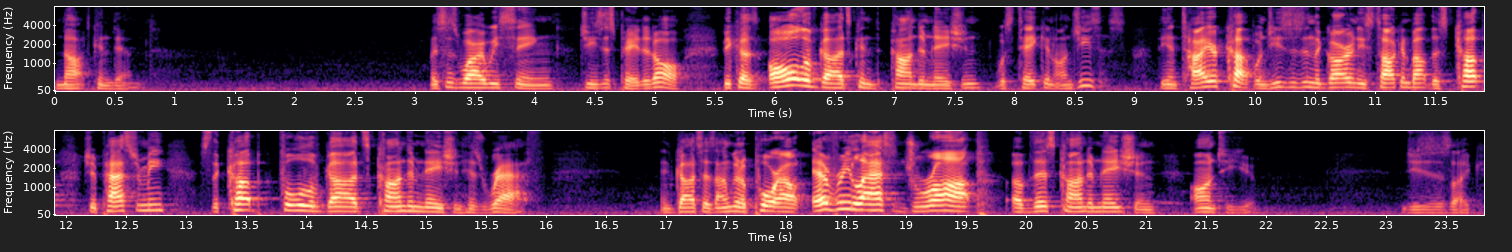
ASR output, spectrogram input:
not condemned. This is why we sing, Jesus paid it all. Because all of God's con- condemnation was taken on Jesus. The entire cup, when Jesus is in the garden, he's talking about this cup should pass from me. It's the cup full of God's condemnation, his wrath. And God says, I'm going to pour out every last drop of this condemnation onto you. Jesus is like,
